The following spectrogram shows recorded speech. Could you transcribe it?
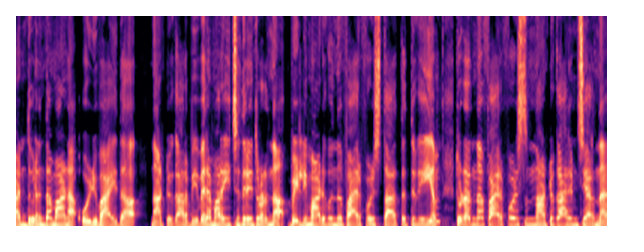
വൻ ദുരന്തമാണ് ഒഴിവായത്. നാട്ടുകാർ വിവരമറിയിച്ചതിനെ തുടർന്ന് വെള്ളിമാടുകുന്ന് ഫയർഫോഴ്സ് സ്ഥലത്തെത്തുകയും തുടർന്ന് ഫയർഫോഴ്സും നാട്ടുകാരും ചേർന്ന്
